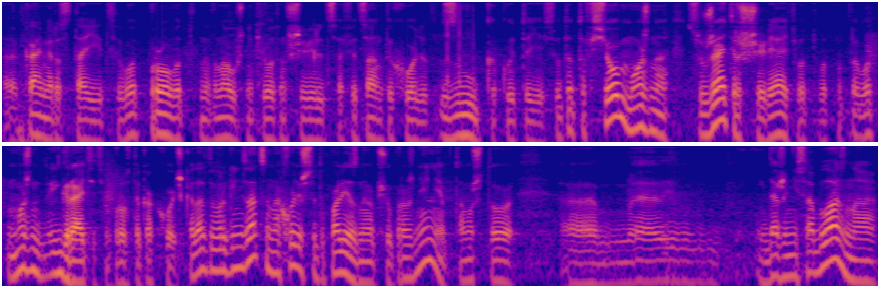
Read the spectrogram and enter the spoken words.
э, камера стоит, вот провод в наушнике, вот он шевелится, официанты ходят, звук какой-то есть. Вот это все можно сужать, расширять, вот, вот, вот можно играть этим просто как хочешь. Когда ты в организации находишься, это полезное вообще упражнение, потому что э, э, даже не соблазн, а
